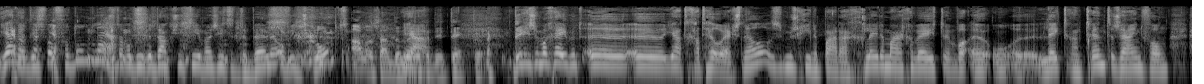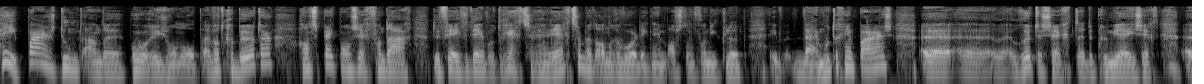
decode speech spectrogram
ja, dat is wel verdomd lastig op die redacties die maar zitten te bellen of iets klopt. Alles aan de Ja. leugendetector. Er is op een gegeven moment, eh, eh, ja, het gaat heel erg snel. Het is misschien een paar dagen geleden maar geweest. eh, leek er een trend te zijn van, hey, paars doemt aan de horizon op. En wat gebeurt er? Hans Spekman zegt vandaag, de VVD wordt rechtser en rechtser. Met andere woorden, ik neem afstand van die club. Ik- wij moeten geen paars. Eh, eh, Rutte zegt, eh, de premier zegt, eh,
